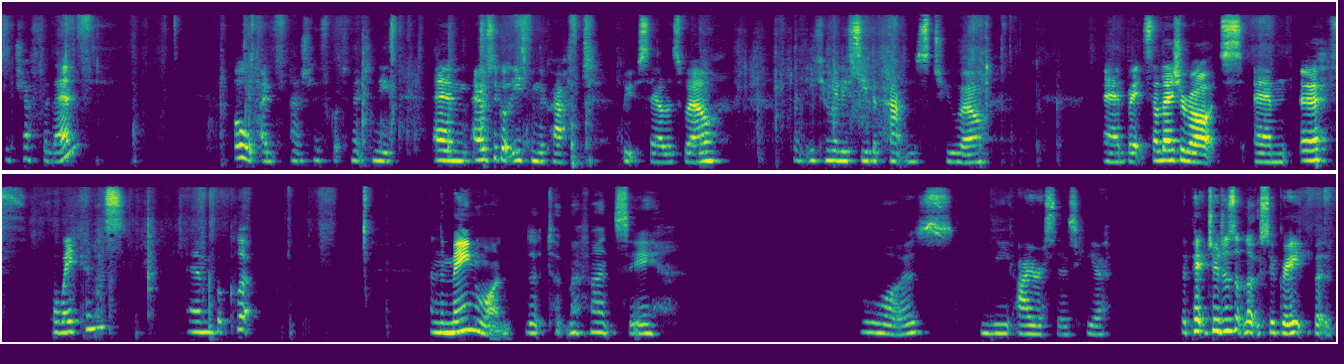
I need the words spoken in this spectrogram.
So chuff for them. Oh, I actually forgot to mention these. Um, I also got these from the craft boot sale as well. Don't you can really see the patterns too well. Uh, but it's a Leisure Arts um, Earth Awakens um, booklet. And the main one that took my fancy was the irises here. The picture doesn't look so great, but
